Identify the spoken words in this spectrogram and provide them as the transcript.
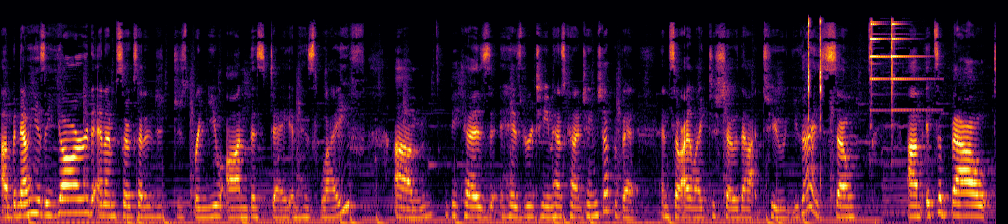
Um, but now he has a yard and I'm so excited to just bring you on this day in his life um, because his routine has kind of changed up a bit. And so I like to show that to you guys. So um, it's about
